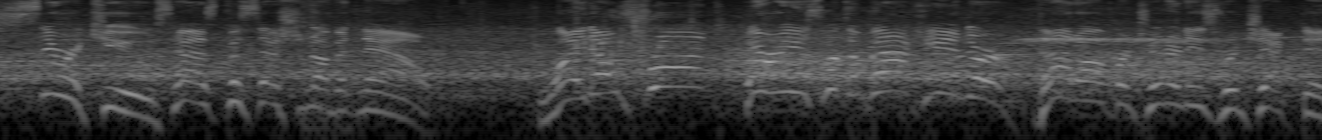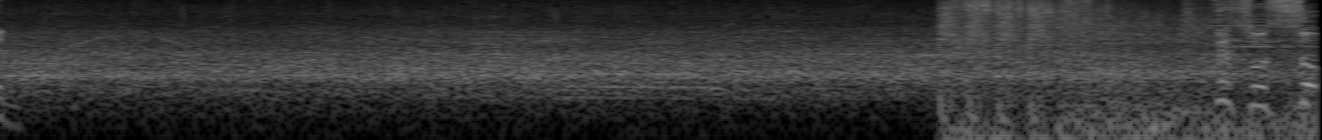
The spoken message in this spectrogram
Syracuse has possession of it now. Right out front. Here he is with the backhander. That opportunity is rejected. This was so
